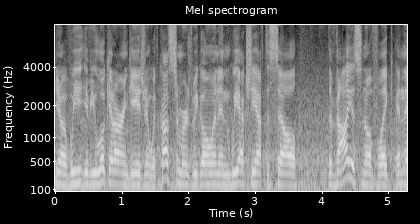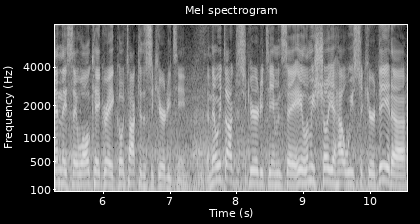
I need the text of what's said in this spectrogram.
you know, if, we, if you look at our engagement with customers, we go in and we actually have to sell the value of Snowflake, and then they say, well, okay, great, go talk to the security team. And then we talk to the security team and say, hey, let me show you how we secure data,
